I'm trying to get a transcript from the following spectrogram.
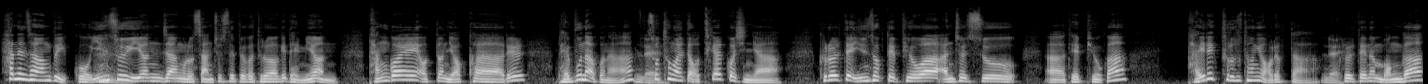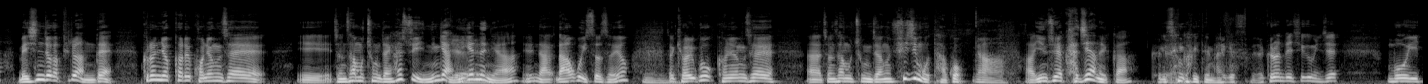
하는 상황도 있고 음. 인수위원장으로서 안철수 대표가 들어가게 되면 당과의 어떤 역할을 배분하거나 네. 소통할 때 어떻게 할 것이냐. 그럴 때 윤석 대표와 안철수 아, 대표가 다이렉트로 소통이 어렵다. 네. 그럴 때는 뭔가 메신저가 필요한데 그런 역할을 권영세 이전 사무총장이 할 수 있는 게 아니겠느냐 예. 나, 오고 있어서요. 음. 그래서 결국 권영세 아, 전 사무총장은 쉬지 못하고 아. 아 인수에 가지 않을까 그렇게 생각이 됩니다. 알겠습니다. 그런데 지금 이제 뭐 이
